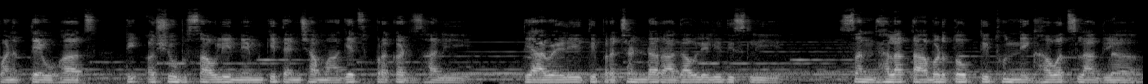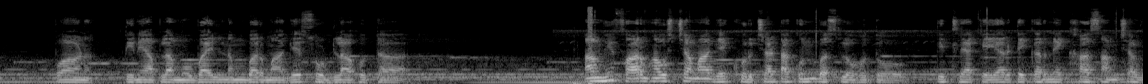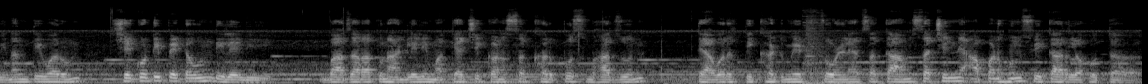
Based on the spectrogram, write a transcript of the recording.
पण तेव्हाच ती अशुभ सावली नेमकी त्यांच्या मागेच प्रकट झाली. त्यावेळी ती प्रचंड रागावलेली दिसली. संध्याला ताबडतोब तिथून निघावंच लागलं. पण तिने आपला मोबाईल नंबर मागे सोडला होता. आम्ही फार्म हाऊसच्या मागे खुर्च्या टाकून बसलो होतो. तिथल्या केअरटेकरने खास आमच्या विनंतीवरून शेकोटी पेटवून दिलेली. बाजारातून आणलेली मक्याची कणसं खरपूस भाजून त्यावर तिखट मीठ चोळण्याचं काम सचिनने आपणहून स्वीकारलं होतं.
